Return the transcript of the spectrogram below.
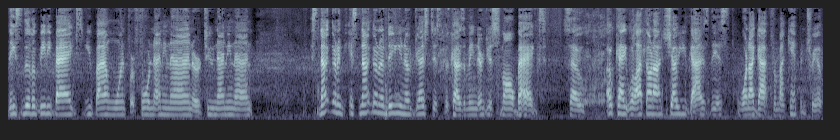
These little bitty bags, you buy one for $4.99 or $2.99. It's not gonna it's not gonna do you no justice because I mean they're just small bags. So okay, well I thought I'd show you guys this what I got for my camping trip.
